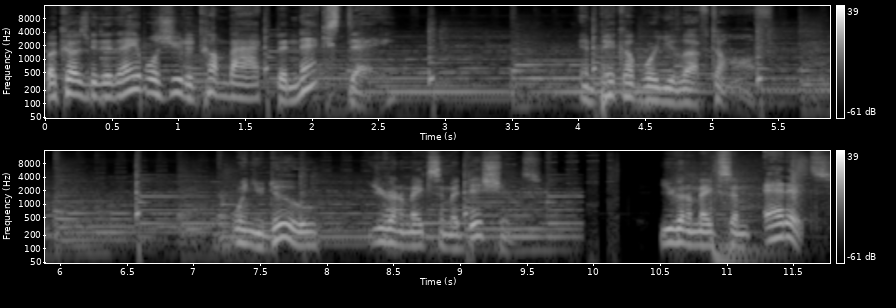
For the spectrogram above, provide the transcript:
because it enables you to come back the next day and pick up where you left off. When you do, you're going to make some additions. You're going to make some edits.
